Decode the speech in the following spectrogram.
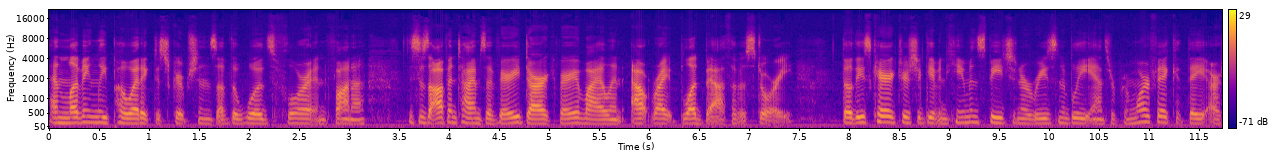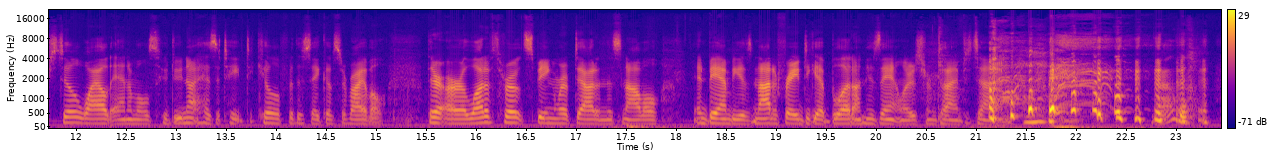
and lovingly poetic descriptions of the woods, flora, and fauna, This is oftentimes a very dark, very violent, outright bloodbath of a story. Though these characters are given human speech and are reasonably anthropomorphic, they are still wild animals who do not hesitate to kill for the sake of survival. There are a lot of throats being ripped out in this novel, and Bambi is not afraid to get blood on his antlers from time to time. Wow.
